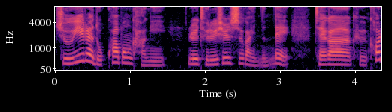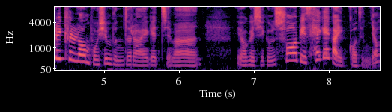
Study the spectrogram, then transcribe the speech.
주일에 녹화본 강의를 들으실 수가 있는데 제가 그 커리큘럼 보신 분들은 알겠지만 여기 지금 수업이 3개가 있거든요.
